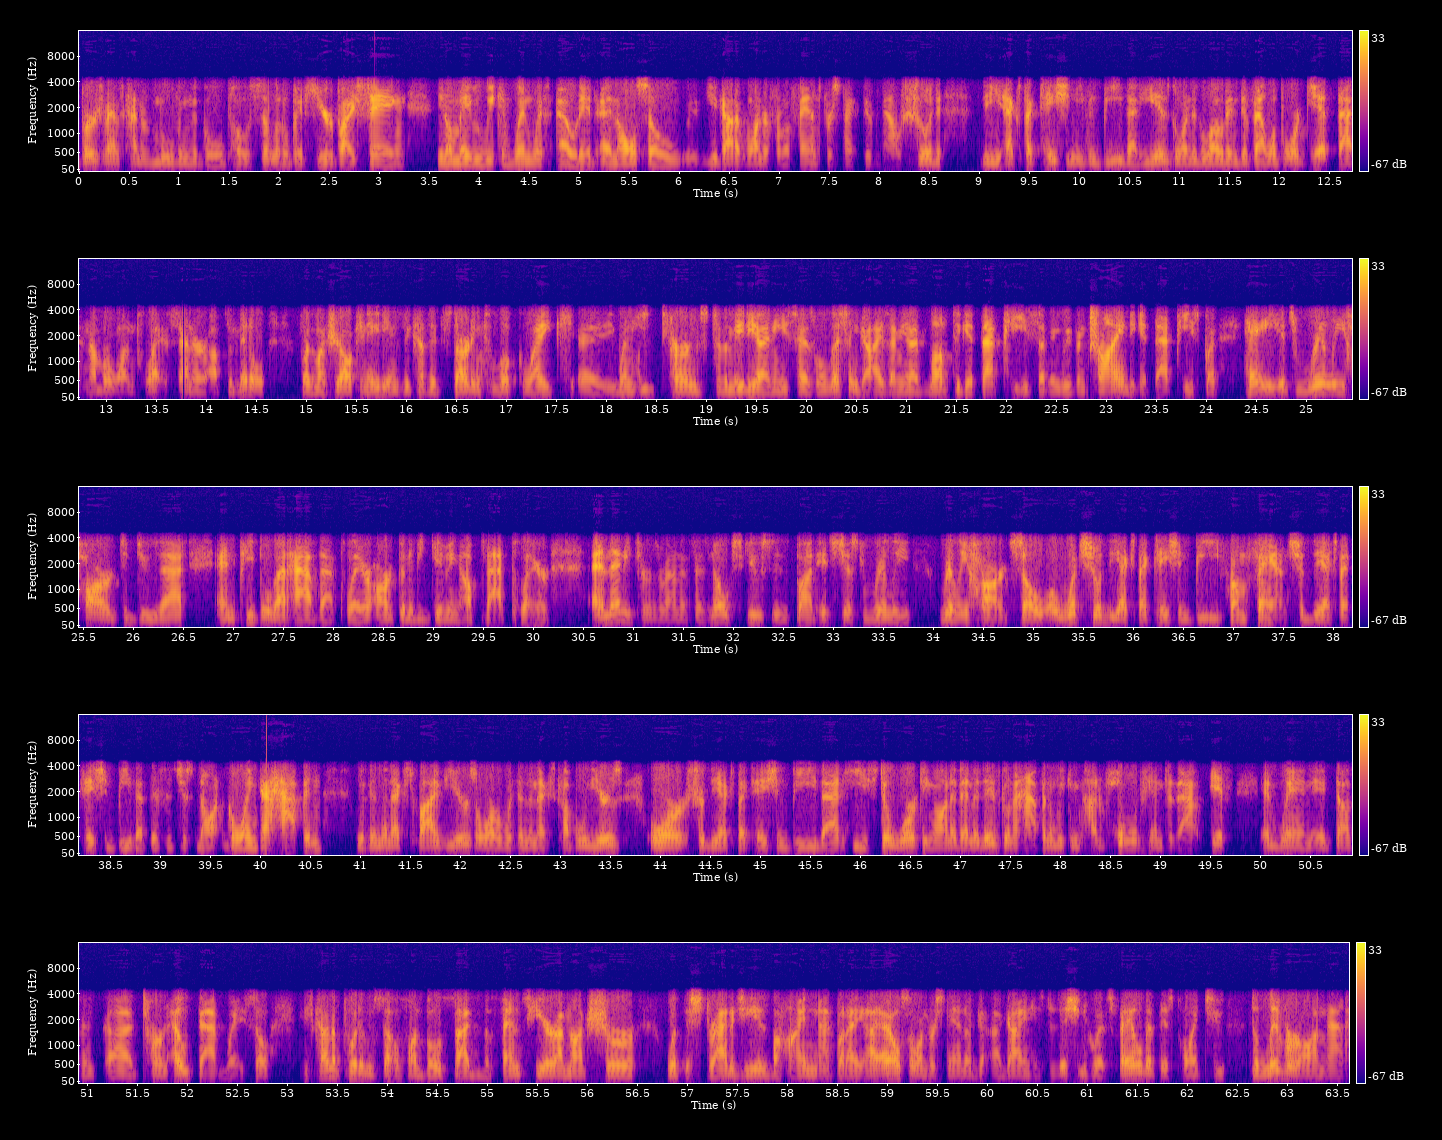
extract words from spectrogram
Bergevin's kind of moving the goalposts a little bit here by saying, you know, maybe we can win without it. And also, you got to wonder from a fan's perspective now, should the expectation even be that he is going to go out and develop or get that number one play, center up the middle for the Montreal Canadiens because it's starting to look like uh, when he turns to the media and he says, "Well, listen, guys, I mean, I'd love to get that piece. I mean, we've been trying to get that piece, but hey, it's really hard to do that, and people that have that player aren't going to be giving up that player." And then he turns around and says, "No excuses, but it's just really." Really hard. So, uh, what should the expectation be from fans? Should the expectation be that this is just not going to happen within the next five years or within the next couple of years? Or should the expectation be that he's still working on it and it is going to happen and we can kind of hold him to that if and when it doesn't uh, turn out that way? So, he's kind of put himself on both sides of the fence here. I'm not sure what the strategy is behind that. But I, I also understand a, a guy in his position who has failed at this point to deliver on that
